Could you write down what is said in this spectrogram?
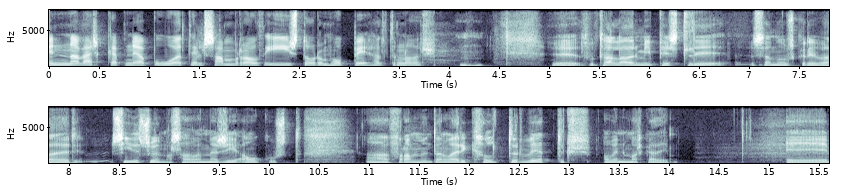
minna verkefni að búa til samráð í stórum hópi heldur náður. Mm -hmm. Þú talaður um í pistli sem þú skrifaðir síðu sumars, það var með þessi ágúst að framundan væri kaldur vetur á vinnumarkaði. E,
